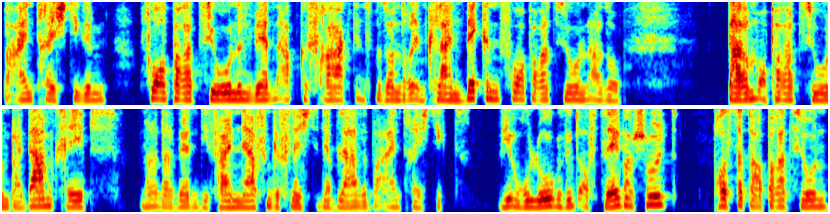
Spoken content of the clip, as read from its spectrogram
beeinträchtigen. Voroperationen werden abgefragt, insbesondere im kleinen Becken Voroperationen, also Darmoperationen bei Darmkrebs. Ne, da werden die feinen Nervengeflechte der Blase beeinträchtigt. Wir Urologen sind oft selber schuld. Prostataoperationen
